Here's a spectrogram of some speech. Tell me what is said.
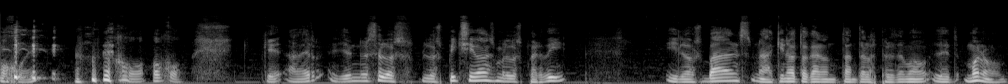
Ojo, ¿eh? ojo, ojo. Que, a ver, yo no sé, los, los Pixie Bans me los perdí. Y los Bans, no, aquí no tocaron tanto las pelotas. Bueno,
